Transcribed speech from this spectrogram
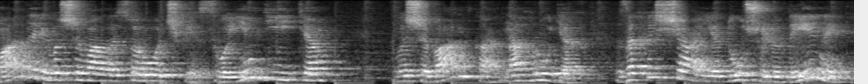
Матері вишивали сорочки своїм дітям. Вишиванка на грудях захищає душу людини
